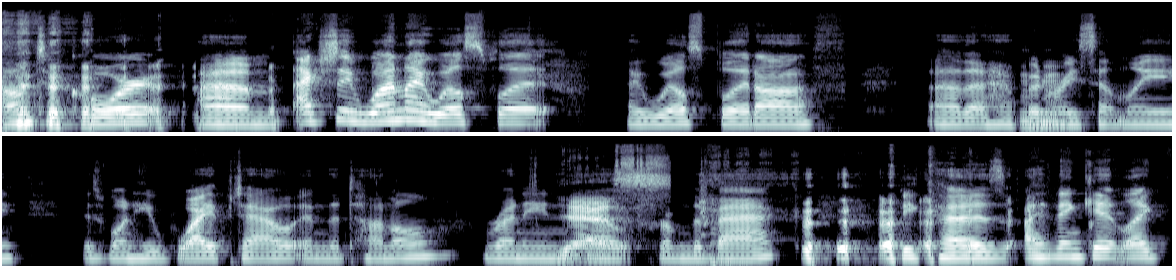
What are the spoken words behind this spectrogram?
onto court. um, actually, one I will split. I will split off. Uh, that happened Mhm. recently is when he wiped out in the tunnel running out from the back because I think it like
